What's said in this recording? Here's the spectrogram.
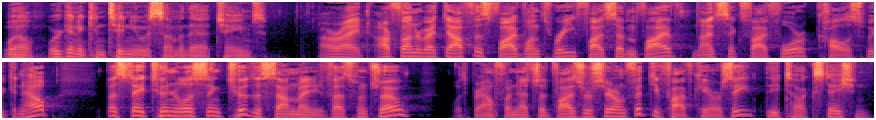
Well, we're going to continue with some of that, James. All right. Our phone number at the office, 513-575-9654. Call us, we can help. But stay tuned. You're listening to the Sound Money Investment Show with Brown Financial Advisors here on 55 KRC. The Talk Station.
